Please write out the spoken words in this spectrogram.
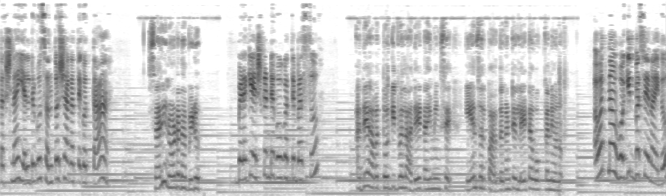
ತಕ್ಷಣ ಎಲ್ರಿಗೂ ಸಂತೋಷ ಆಗತ್ತೆ ಗೊತ್ತಾ? ಸರಿ ನೋಡೋಣ ಬಿಡು. ಬೆಳಗ್ಗೆ ಎಷ್ಟು ಗಂಟೆಗೆ ಹೋಗುತ್ತೆ ಬಸ್ಸು? ಅದೇ ಅವತ್ತು ಹೋಗಿದ್ವಲ್ಲ ಅದೇ ಟೈಮಿಂಗ್ಸೇ ಏನ್ ಸ್ವಲ್ಪ ಅರ್ಧ ಗಂಟೆ ಲೇಟ್ ಆಗಿ ಹೋಗ್ತಾನೆ ಇವನು. ಅವತ್ ನಾವು ಹೋಗಿದ್ ಬಸ್ ಏನಾ ಇದು?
